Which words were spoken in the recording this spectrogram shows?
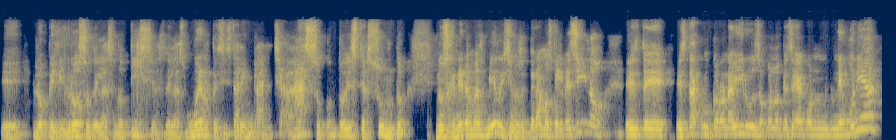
eh, lo peligroso de las noticias, de las muertes y estar enganchadazo con todo este asunto, nos genera más miedo. Y si nos enteramos que el vecino este, está con coronavirus o con lo que sea, con neumonía,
